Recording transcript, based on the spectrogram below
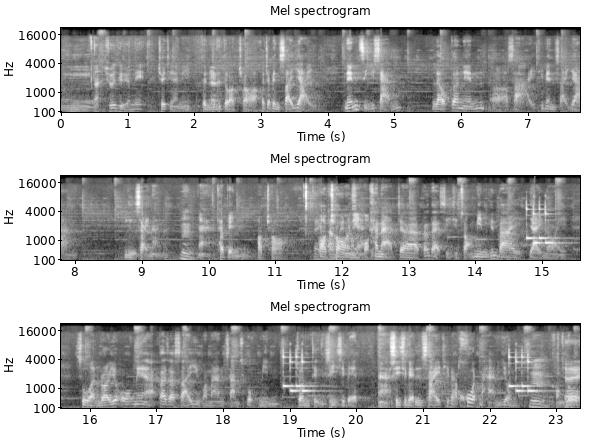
นี่อะช่วยถืออันนี้ ช่วยถืออันนี้ ตัวนี้เป็นตัว Offshore ก็จะเป็นไซส์ใหญ่ เน้นสีสัน แล้วก็เน้นเอ่อสายที่เป็นสายยาง หรือสายหนังอืมอ่าถ้าเป็น Offshore ได้ Offshore ทำให้ดูเนี่ยสปอร์ตขนาดจะตั้งแต่ 42 มิลขึ้นไปใหญ่หน่อย ส่วน Royal Oak เนี่ยก็จะไซส์อยู่ประมาณ 36 มิลจนถึง 41อ่า 41 คือไซส์ที่แบบโคตรมหานิยมอืมของใช่โลก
